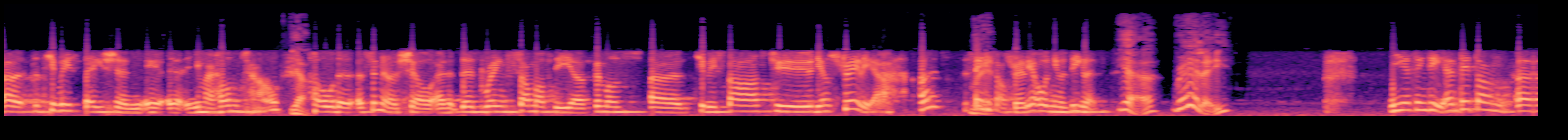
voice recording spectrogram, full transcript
uh, the TV station in, in my hometown Yeah. hold a, a similar show, and they bring some of the uh, famous uh, TV stars to the Australia. Uh, I think it's Australia or New Zealand. Yeah, really? Yes, indeed. And they've done uh,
